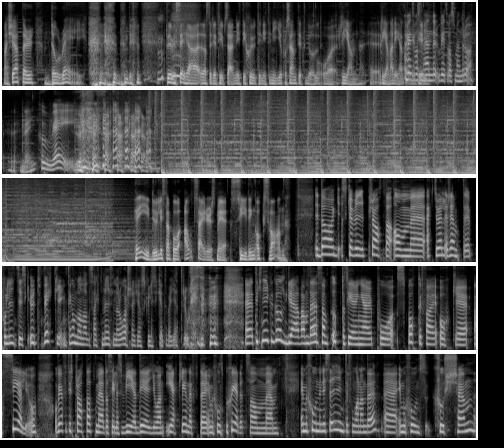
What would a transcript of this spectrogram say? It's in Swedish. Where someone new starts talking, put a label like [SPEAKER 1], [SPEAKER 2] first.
[SPEAKER 1] Man köper Doré, det vill säga alltså det är typ så 97 till 99 procentigt guld och ren, eh, renar det helt
[SPEAKER 2] Och vet
[SPEAKER 1] enkelt.
[SPEAKER 2] du vad som händer, vet du vad som händer då?
[SPEAKER 1] Eh, Nej.
[SPEAKER 2] Hurray!
[SPEAKER 1] Hej, du lyssnar på Outsiders med Syding och Svan.
[SPEAKER 2] Idag ska vi prata om eh, aktuell räntepolitisk utveckling. Tänk om någon hade sagt till mig för några år sedan att jag skulle tycka att det var jätteroligt. Eh, teknik och guldgrävande samt uppdateringar på Spotify och eh, Aselio. Och vi har faktiskt pratat med Aselios vd Johan Eklind efter emissionsbeskedet som emissionen i sig är inte förvånande. Emissionskursen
